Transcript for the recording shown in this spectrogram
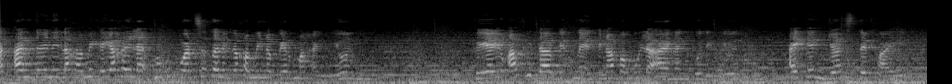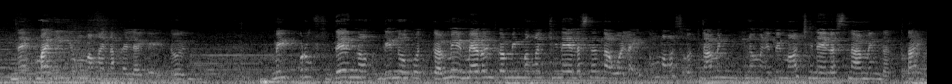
At under nila kami, kaya kaila, makukwatsa talaga kami na pirmahan yun. Kaya yung affidavit na yun, pinapabulaanan ko din yun. I can justify na mali yung mga nakalagay doon. May proof din, no? dinukot kami. Meron kaming mga tsinelas na nawala. Itong suot namin, hindi naman ito yung mga tsinelas namin that time.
